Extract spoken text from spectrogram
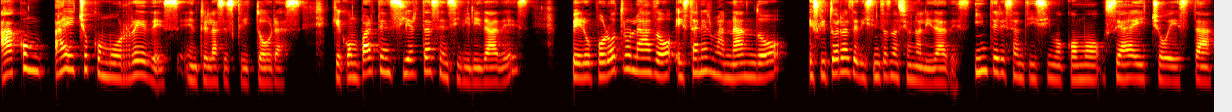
Ha, ha, hecho como redes entre las escritoras que comparten ciertas sensibilidades, pero por otro lado están hermanando escritoras de distintas nacionalidades. Interesantísimo cómo se ha hecho esta,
